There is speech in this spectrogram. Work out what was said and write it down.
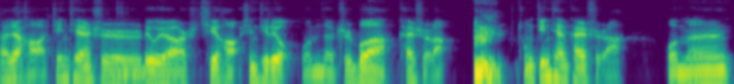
大家好，今天是六月二十七号，星期六，我们的直播啊开始了。从今天开始啊，我们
